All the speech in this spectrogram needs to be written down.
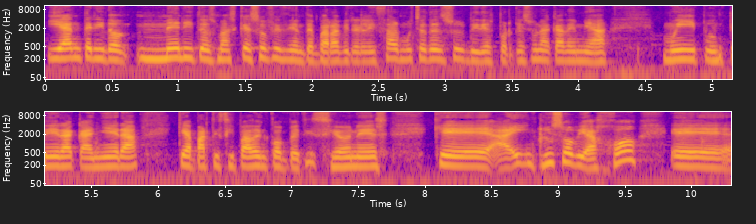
y han tenido méritos más que suficiente para viralizar muchos de sus vídeos, porque es una academia muy puntera, cañera, que ha participado en competiciones, que incluso viajó eh,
